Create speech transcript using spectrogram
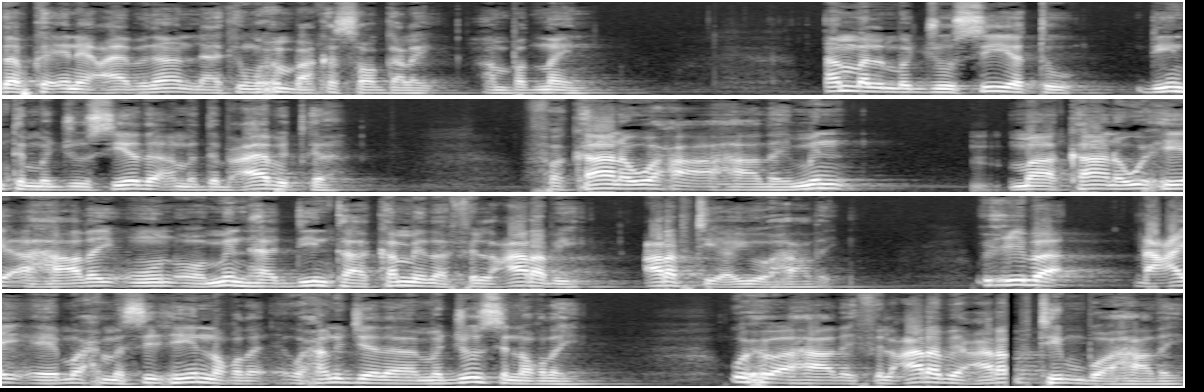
dabka inay caabudaan laakiin wuxunbaa ka soo galay aan badnayn ama almajuusiyatu diinta majuusiyada ama dabcaabudka fa kaana waxaa ahaaday min maa kaana wixii ahaaday uun oo minha diintaa ka mid a filcarabi carabtii ayuu ahaaday. Wixiiba dhacay ee wax masiixiyiin noqday waxaan u jeedaa majuusi noqday wuxuu ahaaday filcarabi carabtii buu ahaaday.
